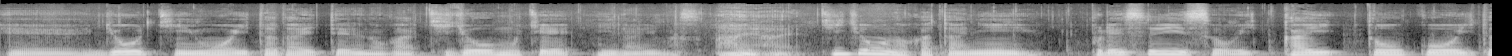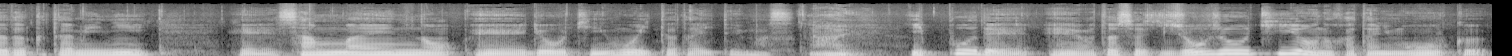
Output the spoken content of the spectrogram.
えー、料金を頂いているのが企業向けになります、はいはい、企業の方にプレスリリースを1回投稿いただくためにえー、3万円の、えー、料金をいただいています。はい、一方で、えー、私たち上場企業の方にも多く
